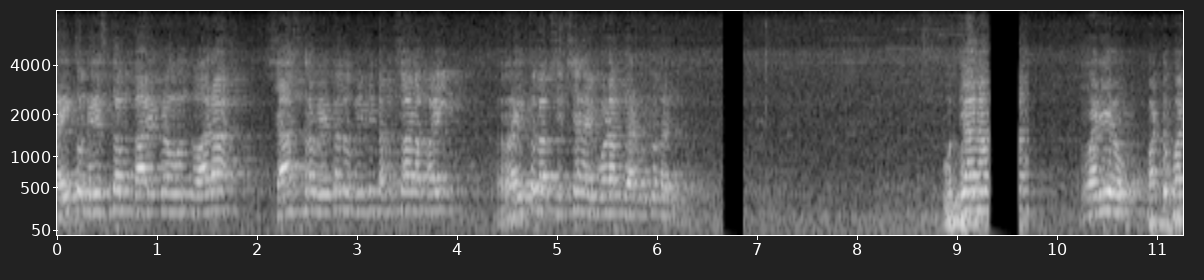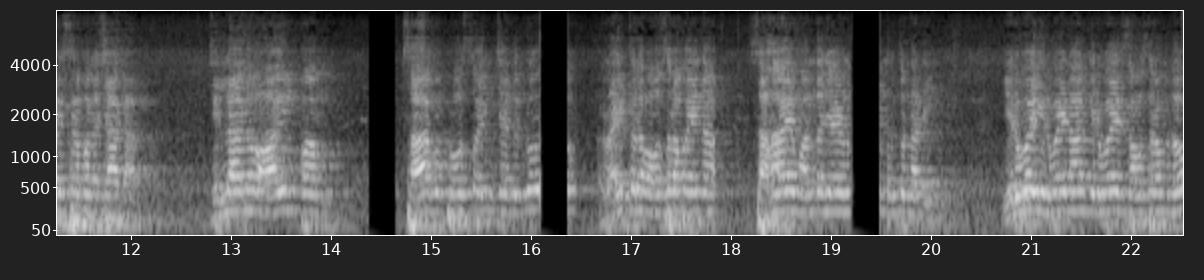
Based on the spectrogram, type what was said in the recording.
రైతు నేస్తం కార్యక్రమం ద్వారా శాస్త్రవేత్తలు వివిధ అంశాలపై రైతులకు శిక్షణ ఇవ్వడం జరుగుతున్నది. ఉద్యానం మరియు పట్టు పరిశ్రమల శాఖ జిల్లాలో ఆయిల్ పామ్ సాగు ప్రోత్సహించేందుకు రైతుల అవసరమైన సహాయం అందజేయడం జరుగుతున్నది ఇరవై ఇరవై నాలుగు ఇరవై సంవత్సరంలో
